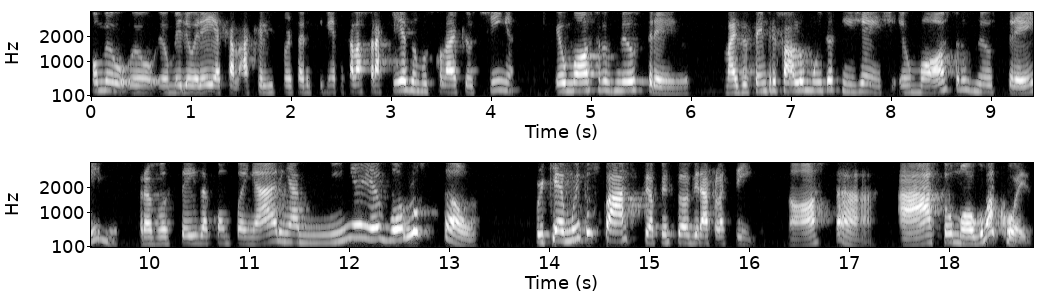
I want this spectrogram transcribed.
como eu, eu, eu melhorei aquela, aquele fortalecimento, aquela fraqueza muscular que eu tinha, eu mostro os meus treinos. Mas eu sempre falo muito assim, gente, eu mostro os meus treinos para vocês acompanharem a minha evolução. Porque é muito fácil a pessoa virar e falar assim: nossa, ah, tomou alguma coisa.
